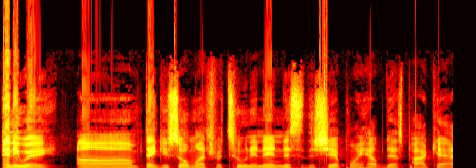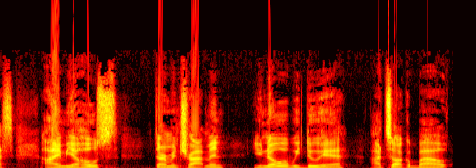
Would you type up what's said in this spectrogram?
Anyway, um, thank you so much for tuning in. This is the SharePoint Help Desk podcast. I am your host, Thurman Trotman. You know what we do here. I talk about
